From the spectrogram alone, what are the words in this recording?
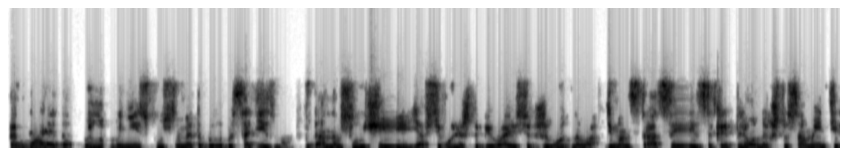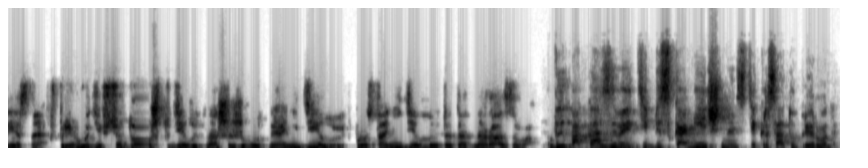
тогда это было бы не искусством, это было бы садизмом. В данном случае я всего лишь добиваюсь от животного демонстрации закрепленных, что самое интересное. В природе все то, что делают наши животные, они делают. Просто они делают это одноразово. Вы показываете бесконечность и красоту природы.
